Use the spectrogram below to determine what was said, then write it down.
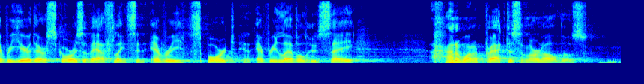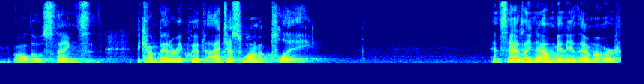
Every year, there are scores of athletes in every sport and every level who say, I don't want to practice and learn all those, all those things and become better equipped. I just want to play. And sadly, now many of them are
